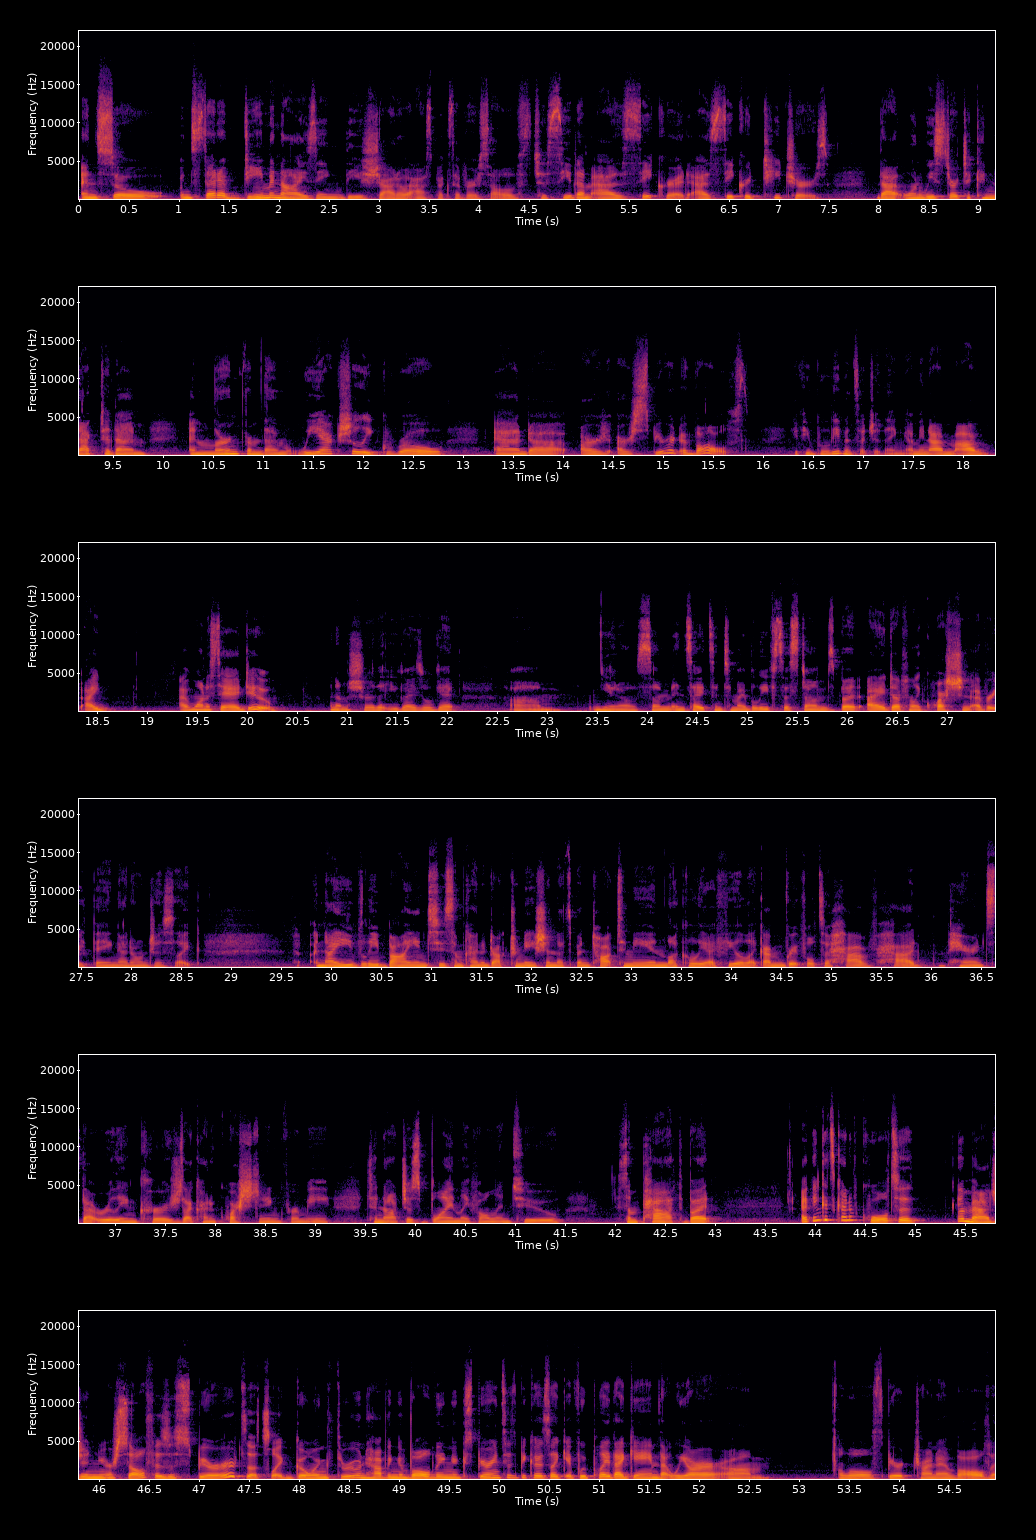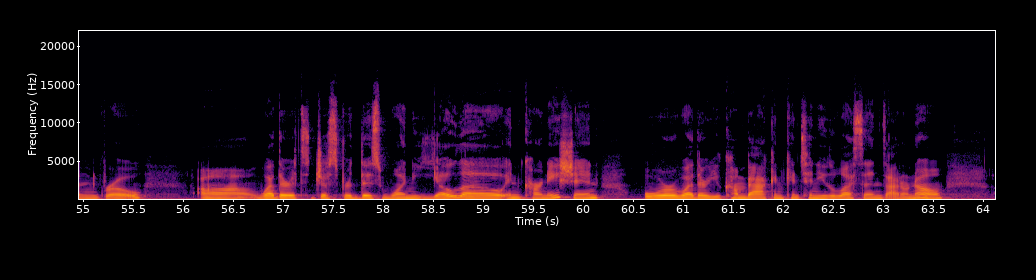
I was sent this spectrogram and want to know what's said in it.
And so instead of demonizing these shadow aspects of ourselves, to see them as sacred, as sacred teachers, that when we start to connect to them and learn from them, we actually grow and uh, our, our spirit evolves if you believe in such a thing. I mean, I'm, I, I, I want to say I do. And I'm sure that you guys will get, um, you know, some insights into my belief systems, but I definitely question everything. I don't just like naively buy into some kind of doctrination that's been taught to me. And luckily, I feel like I'm grateful to have had parents that really encourage that kind of questioning for me to not just blindly fall into some path. But I think it's kind of cool to imagine yourself as a spirit that's like going through and having evolving experiences because like if we play that game that we are um, a little spirit trying to evolve and grow uh, whether it's just for this one YOLO incarnation or whether you come back and continue the lessons, I don't know.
